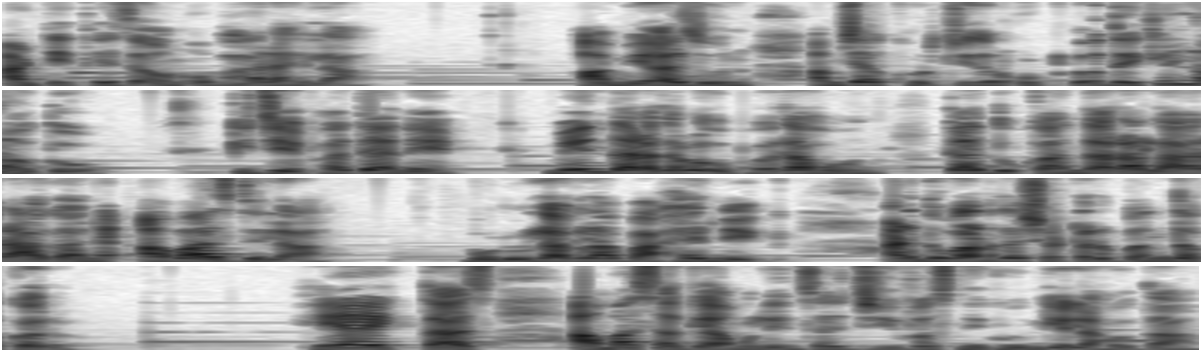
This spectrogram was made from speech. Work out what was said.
आणि तिथे जाऊन उभा राहिला. आम्ही अजून आमच्या खुर्चीतून उठलो देखील नव्हतो की जेव्हा त्याने मेन दाराजवळ उभं राहून त्या दुकानदाराला रागाने आवाज दिला. बोलू लागला बाहेर निघ आणि दुकानाचं शटर बंद कर. हे ऐकताच आम्हा सगळ्या मुलींचा जीवच निघून गेला होता.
